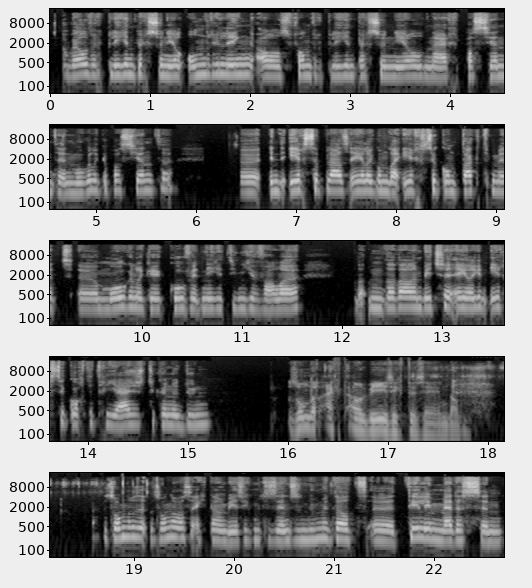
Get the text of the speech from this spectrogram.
zowel verplegend personeel onderling als van verplegend personeel naar patiënten en mogelijke patiënten. Eh, in de eerste plaats eigenlijk om dat eerste contact met eh, mogelijke COVID-19-gevallen, om dat al een beetje eigenlijk een eerste korte triage te kunnen doen. Zonder echt aanwezig te zijn dan. Zonder, zonder dat ze echt aanwezig moeten zijn. Ze noemen dat eh, telemedicine.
